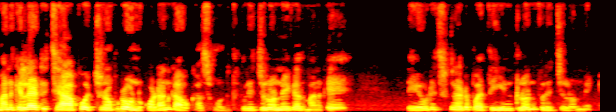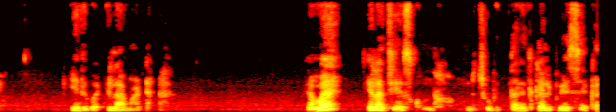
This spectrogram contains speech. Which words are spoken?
మనకి ఇలాంటి చేప వచ్చినప్పుడు వండుకోవడానికి అవకాశం ఉంటుంది. ఫ్రిడ్జ్లు ఉన్నాయి కదా మనకి. దేవుడు ఇచ్చుకున్నాడు ప్రతి ఇంట్లోని ఫ్రిడ్జ్లు ఉన్నాయి. ఇదిగో ఇలా మాట. ఏమా ఇలా చేసుకుందాం. చూపిస్తాను ఇది కలిపేసాక.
